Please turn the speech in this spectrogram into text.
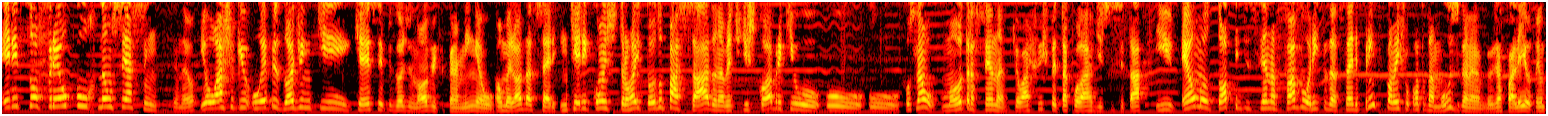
ele sofreu por não ser assim, entendeu? E eu acho que o episódio em que, que é esse episódio 9, que pra mim é o, é o melhor da série, em que ele constrói todo o passado, né? A gente descobre que o, o, o. Por sinal, uma outra cena que eu acho espetacular de se citar, e é o meu top de cena favorita da série, principalmente por conta da música, né? Eu já falei, eu tenho um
